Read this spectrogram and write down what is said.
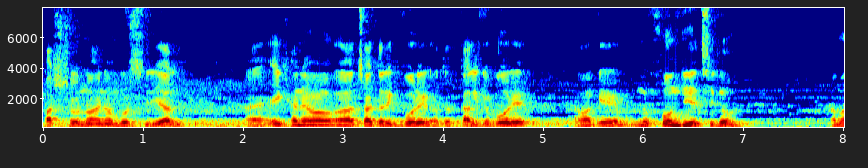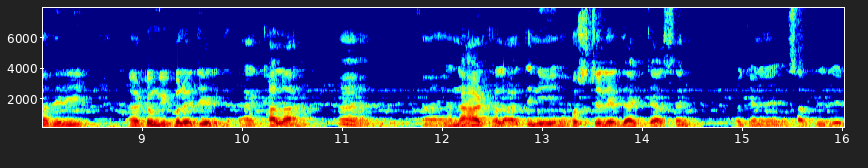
পাঁচশো নয় নম্বর সিরিয়াল। এইখানেও আহ, ছয় তারিখ ভোরে অর্থাৎ কালকে ভোরে আমাকে ফোন দিয়েছিল আমাদের এই টঙ্গী কলেজের খালা হ্যাঁ নাহার খালা। তিনি হোস্টেলের দায়িত্বে আছেন ওখানে ছাত্রীদের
